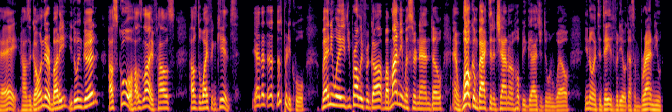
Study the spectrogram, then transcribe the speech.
Hey, how's it going there, buddy? You doing good? How's school? How's life? How's how's the wife and kids? Yeah, that, that, that's pretty cool. But anyways, you probably forgot, but my name is Sernando, and welcome back to the channel. I hope you guys are doing well. You know, in today's video, I got some brand new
